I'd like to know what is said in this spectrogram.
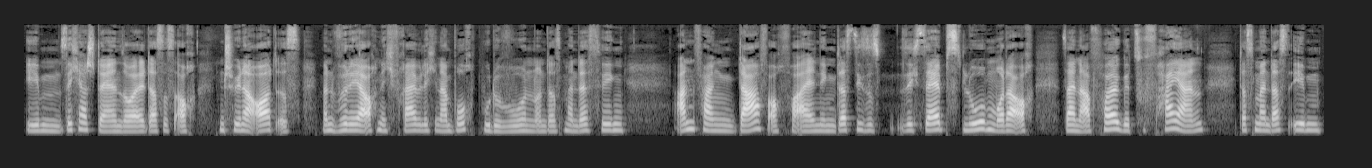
eben sicherstellen soll, dass es auch ein schöner Ort ist. Man würde ja auch nicht freiwillig in einer Bruchbude wohnen und dass man deswegen anfangen darf, auch vor allen Dingen, dass dieses sich selbst loben oder auch seine Erfolge zu feiern, dass man das eben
